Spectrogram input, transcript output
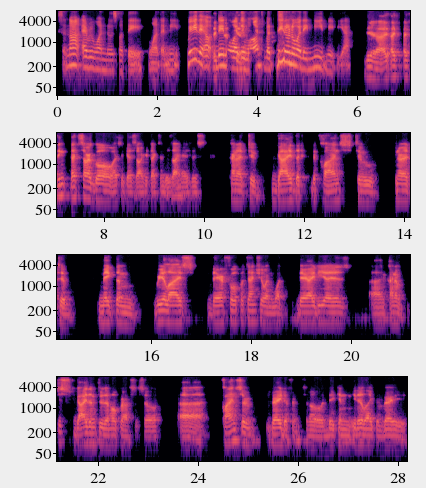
so not everyone knows what they want and need maybe they they know what yeah. they want but they don't know what they need maybe yeah yeah i i think that's our goal i think as architects and designers is kind of to guide the, the clients to in order to make them realize their full potential and what their idea is uh, and kind of just guide them through the whole process. So uh, clients are very different. So they can either like a very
